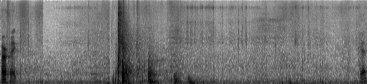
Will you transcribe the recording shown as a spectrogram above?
Perfect. Good.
